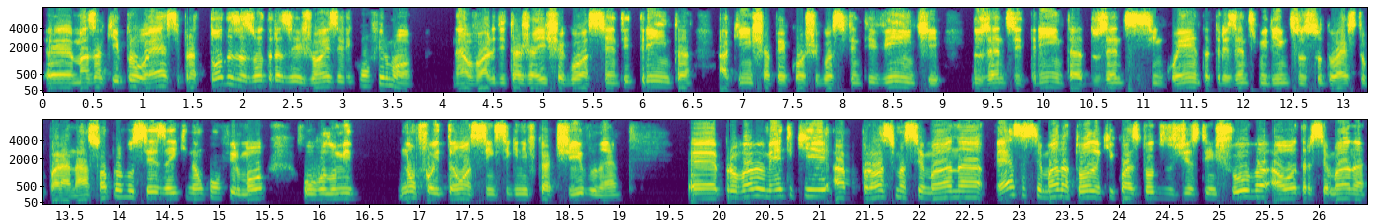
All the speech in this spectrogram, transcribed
é, mas aqui para o oeste, para todas as outras regiões, ele confirmou. Né, o Vale do Itajaí chegou a 130, aqui em Chapecó chegou a 120, 230, 250, 300 milímetros no sudoeste do Paraná, só para vocês aí que não confirmou, o volume não foi tão assim significativo, né? É, provavelmente que a próxima semana, essa semana toda aqui, quase todos os dias tem chuva, a outra semana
